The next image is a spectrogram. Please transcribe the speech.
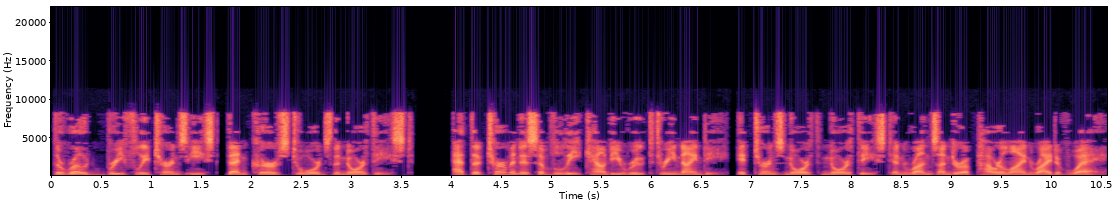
The road briefly turns east, then curves towards the northeast. At the terminus of Lee County Route 390, it turns north-northeast and runs under a power line right-of-way.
